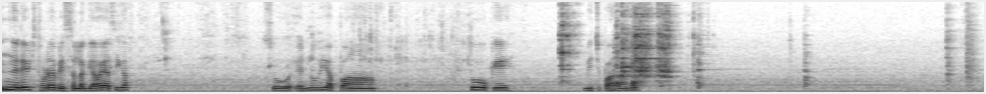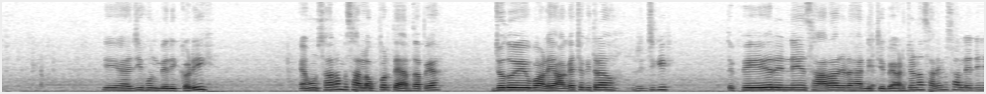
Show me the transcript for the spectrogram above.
ਇਹਦੇ ਵਿੱਚ ਥੋੜਾ ਬੇਸਨ ਲੱਗਿਆ ਹੋਇਆ ਸੀਗਾ। ਸੋ ਇਹਨੂੰ ਵੀ ਆਪਾਂ ਧੋ ਕੇ ਵਿੱਚ ਪਾ ਦਾਂਗੇ। ਇਹ ਹੈ ਜੀ ਹੁਣ ਮੇਰੀ ਕੜੀ। ਇਹ ਹੁਣ ਸਾਰਾ ਮਸਾਲਾ ਉੱਪਰ ਤੈਰਦਾ ਪਿਆ। ਜਦੋਂ ਇਹ ਉਬਾਲੇ ਆ ਗਏ, ਚੰਗੀ ਤਰ੍ਹਾਂ ਰਿੱਝ ਗਈ। ਤੇ ਫੇਰ ਇਹਨੇ ਸਾਰਾ ਜਿਹੜਾ ਹੈ ਨੀਚੇ ਬੈਠ ਜਾਣਾ, ਸਾਰੇ ਮਸਾਲੇ ਨੇ।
